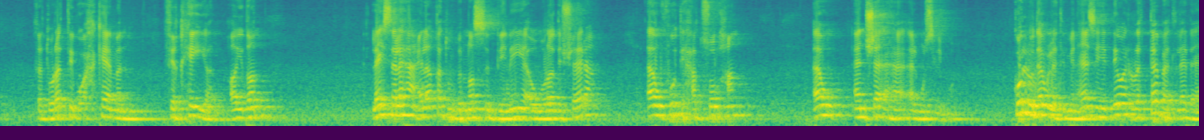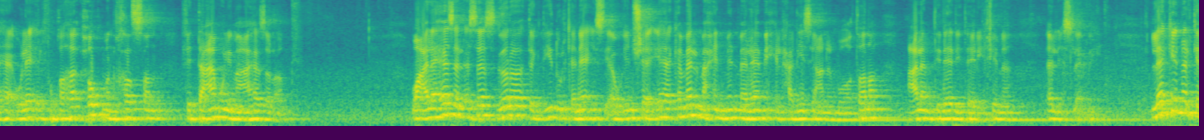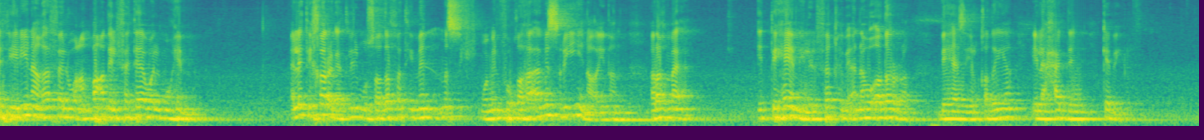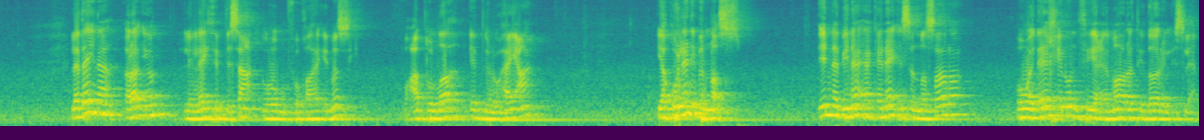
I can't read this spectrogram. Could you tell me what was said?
فترتب أحكاما فقهية أيضا. ليس لها علاقة بالنص الديني أو مراد الشارع أو فتحت صلحا أو أنشأها المسلمون. كل دولة من هذه الدول رتبت لدى هؤلاء الفقهاء حكما خاصا في التعامل مع هذا الأمر. وعلى هذا الأساس جرى تجديد الكنائس أو إنشائها كملمح من ملامح الحديث عن المواطنة على امتداد تاريخنا الإسلامي. لكن الكثيرين غفلوا عن بعض الفتاوى المهمة التي خرجت للمصادفة من مصر ومن فقهاء مصريين أيضا رغم اتهامي للفقه بأنه أضر بهذه القضية إلى حد كبير. لدينا رأي لليث بن سعد وهو من فقهاء مصر وعبد الله ابن لهيعة يقولان بالنص إن بناء كنائس النصارى هو داخل في عمارة دار الإسلام.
